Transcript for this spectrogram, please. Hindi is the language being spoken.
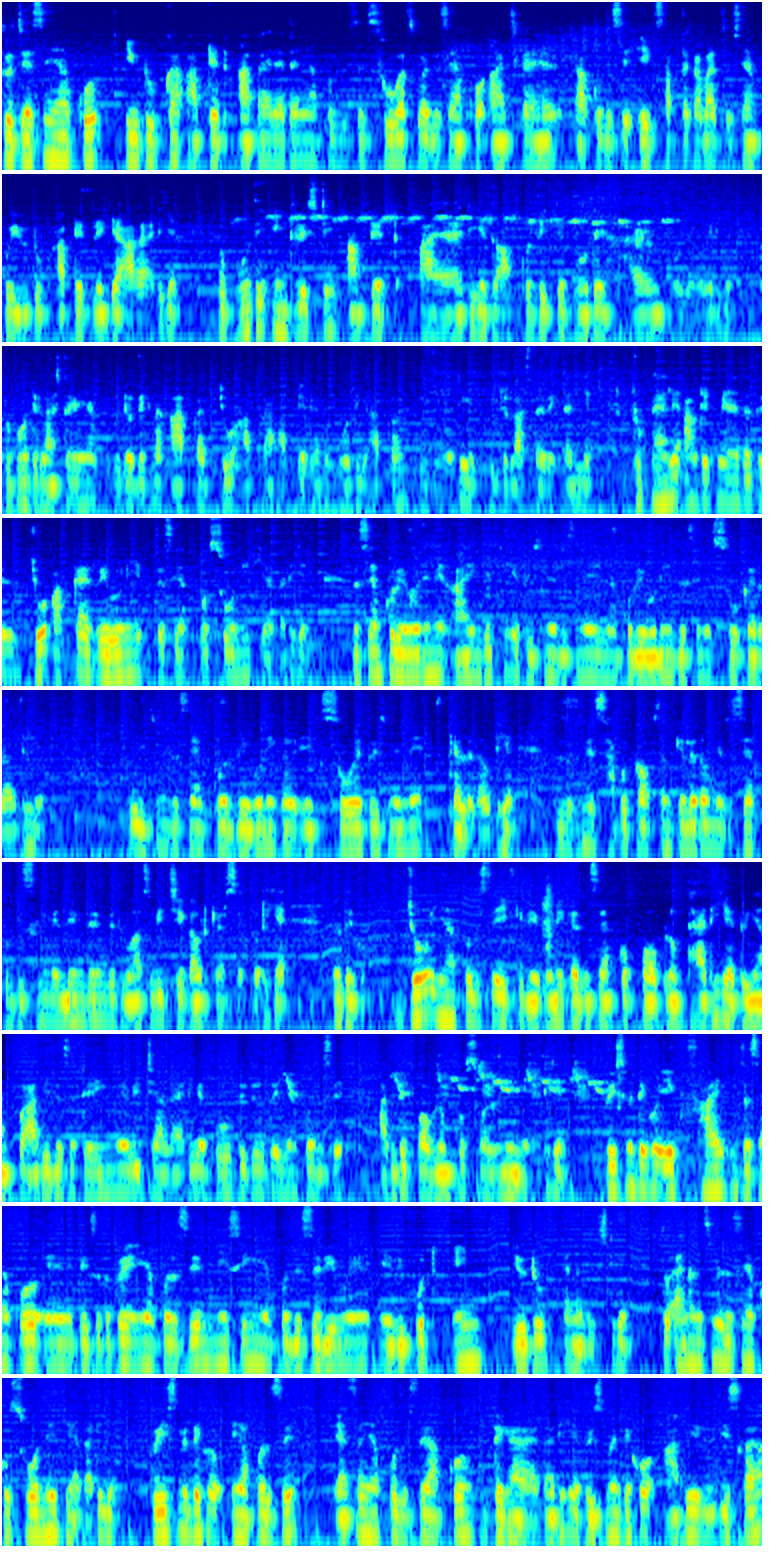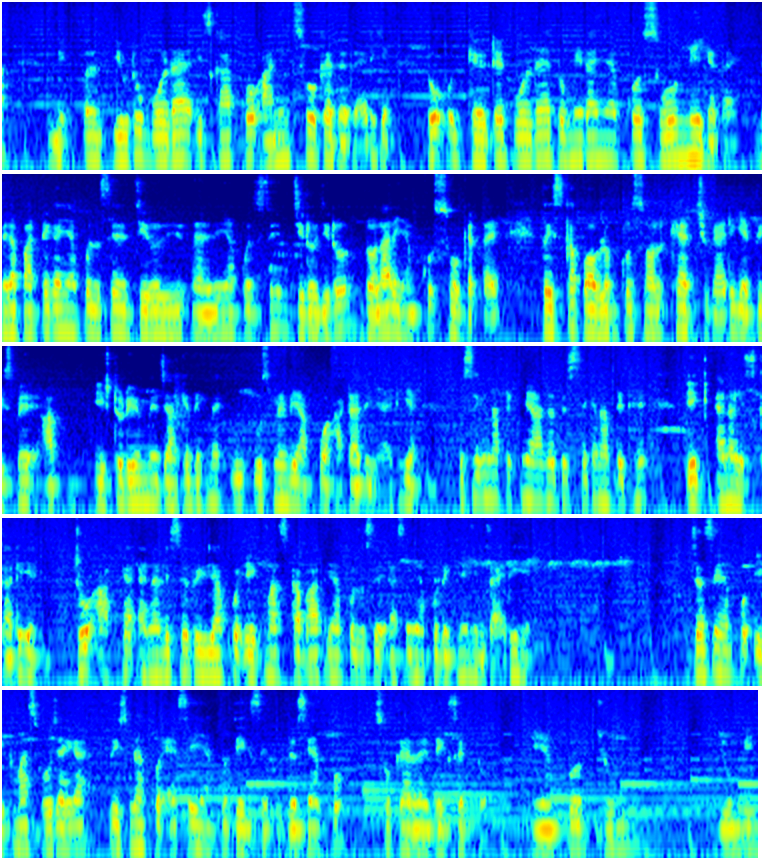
तो जैसे ही आपको यूट्यूब का अपडेट आता ही रहता है आपको जैसे सुबह सुबह जैसे आपको आज का है, आपको जैसे एक सप्ताह का बाद जैसे आपको यूट्यूब अपडेट लेके आ रहा है, ठीक है? तो बहुत ही इंटरेस्टिंग अपडेट आया है, ठीक है? तो आपको देख के बहुत ही हैरान हो जाओगे, ठीक है? तो बहुत ही लास्ट तक आपको वीडियो देखना, आपका जो आपका अपडेट है तो बहुत ही आपका ठीक है? वीडियो लास्ट तक देखना, ठीक है? तो पहले अपडेट में आ जाते जो आपका रेवेन्यू जैसे आपको शो नहीं किया था, ठीक है? जैसे आपको रेवड़ी में आएँगे, ठीक है तो इसमें जैसे मैं आपको रेवड़ी जैसे मैं शो कर रहा हूँ, ठीक है। तो इसमें जैसे आपको रेवड़ी का एक शो है तो इसमें मैं कर लेता हूँ, ठीक है। तो जैसे मैं सपोर्ट का ऑप्शन कर लेता हूँ, मैं जैसे आपको डिस्क्रीन में लिंक देंगे तो वहाँ से भी चेकआउट कर सकते हो, ठीक है। तो देखो जो यहाँ पर जैसे एक रेवेन्यू का जैसे आपको प्रॉब्लम था ठीक है तो यहाँ पर अभी जैसे ट्रेनिंग में भी चल रहा है, ठीक है? बहुत ही जैसे यहाँ पर जैसे अभी तक प्रॉब्लम को सॉल्व नहीं है, ठीक है? तो इसमें देखो एक फ़ाइल जैसे आपको देख सकते हो यहाँ पर जैसे मिसिंग यहाँ पर जैसे रिपोर्ट इन यूट्यूब एनालिस्ट ठीक है? तो एनालिस्ट में जैसे आपको शो नहीं किया था, ठीक है? तो इसमें देखो यहाँ पर जैसे, ऐसा यहाँ पर जैसे आपको दिखाया है ठीक है? तो इसमें देखो अभी इसका यूट्यूब बोल रहा है, इसका आपको अर्निंग शो कर देता है, ठीक है? तो क्रेडिट बोल रहा है तो मेरा यहाँ आपको शो नहीं कहता है। मेरा पार्टी का यहाँ आपको जैसे ज़ीरो यहाँ आपको जैसे ज़ीरो ज़ीरो डॉलर यहाँ आपको शो करता है। तो इसका प्रॉब्लम को सॉल्व कर चुका है, ठीक है? तो इसमें आप स्टूडियो में जाके देखना उसमें भी आपको हटा दिया है, ठीक है? तो सेकंड अपडेट में आ जाते सेकंड अपडेट है एक एनालिस्ट का, ठीक है? जो आपका एनालिस्ट है तो ये आपको एक मास का बाद ये आपको जैसे ऐसे ही आपको देखने मिलता है ठीक है? जैसे आपको एक मास हो जाएगा तो इसमें आपको ऐसे ही आपको देख सकते हो, जैसे आपको शो कर रहे देख सकते हो। ये आपको जूम जूम भी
